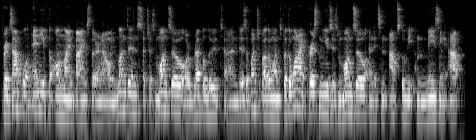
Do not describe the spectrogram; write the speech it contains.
For example, any of the online banks that are now in London, such as Monzo or Revolut, and there's a bunch of other ones. But the one I personally use is Monzo, and it's an absolutely amazing app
